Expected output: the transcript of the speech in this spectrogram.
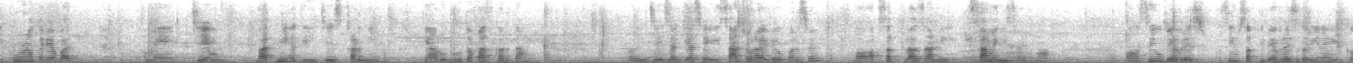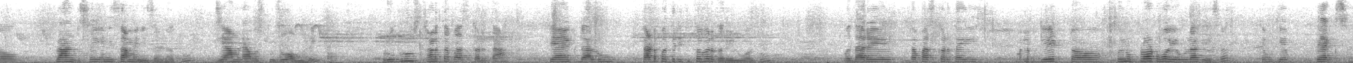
એ પૂર્ણ કર્યા બાદ અમે જે બાતમી હતી જે સ્થળની, ત્યાં રૂબરૂ તપાસ કરતા. જે જગ્યા છે એ સાંચોર હાઈવે ઉપર છે અક્ષત પ્લાઝાની સામેની સાઈડમાં. શિવ બેવરેજ શિવ શક્તિ બેવરેજ કરીને એક પ્લાન્ટ છે, એની સામેની સાઈડ હતું, જ્યાં અમને આ વસ્તુ જોવા મળી. રૂબરૂ સ્થળ તપાસ કરતાં ત્યાં એક ડાલું તાડપત્રીથી કવર કરેલું હતું. વધારે તપાસ કરતાં એ મતલબ ગેટ કોઈનું પ્લોટ હોય એવું લાગે છે, કેમ કે પેક છે.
